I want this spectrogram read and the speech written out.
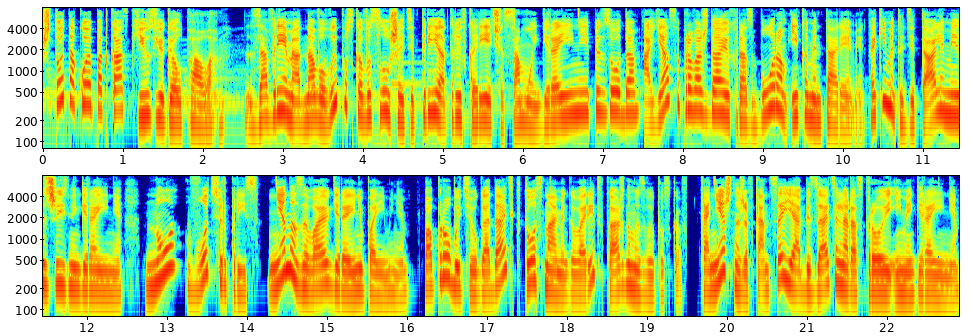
Что такое подкаст Use Your Girl Power? За время одного выпуска вы слушаете три отрывка речи самой героини эпизода, а я сопровождаю их разбором и комментариями, какими-то деталями из жизни героини. Но вот сюрприз, не называю героиню по имени. Попробуйте угадать, кто с нами говорит в каждом из выпусков. Конечно же, в конце я обязательно раскрою имя героини.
